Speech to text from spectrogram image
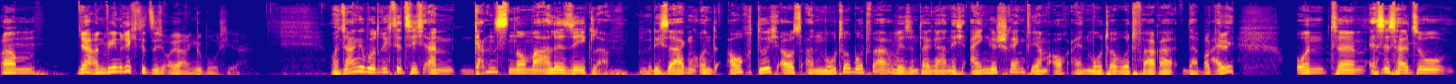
Ähm, ja, an wen richtet sich euer Angebot hier? Unser Angebot richtet sich an ganz normale Segler, würde ich sagen, und auch durchaus an Motorbootfahrer. Wir sind da gar nicht eingeschränkt. Wir haben auch einen Motorbootfahrer dabei. Okay. Und ähm, es ist halt so,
